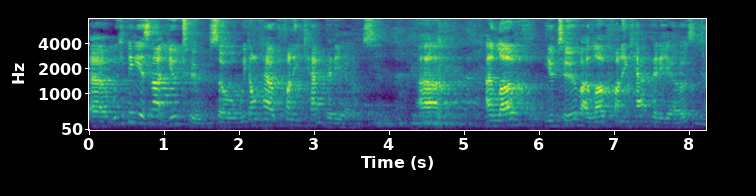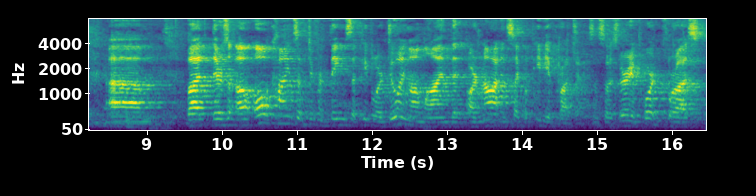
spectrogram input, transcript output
uh, Wikipedia is not YouTube, so we don't have funny cat videos. Um, I love YouTube. I love funny cat videos. Um, but there's uh, all kinds of different things that people are doing online that are not encyclopedia projects. And so it's very important for us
